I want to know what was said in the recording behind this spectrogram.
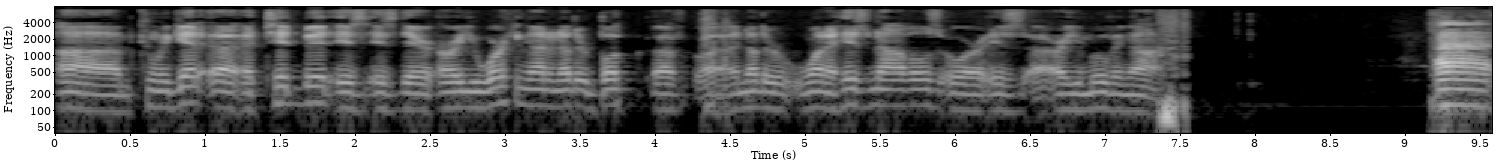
Um, can we get a, a tidbit? Is is there? Are you working on another book, of uh, another one of his novels, or is are you moving on? Uh,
